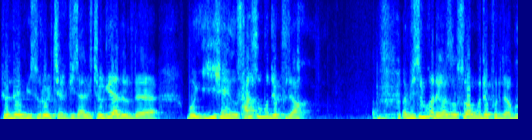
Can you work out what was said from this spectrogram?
현대미술을 즐기자 이렇게 즐겨야 되는데 뭐 이해 산수 문제 푸자. 아, 미술관에 가서 수학 문제 푸냐고.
